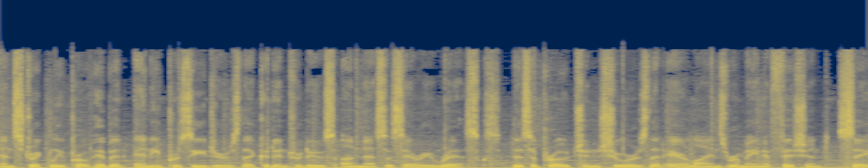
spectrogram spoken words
and strictly prohibit any procedures that could introduce unnecessary risks. This approach ensures that airlines remain efficient, safe,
